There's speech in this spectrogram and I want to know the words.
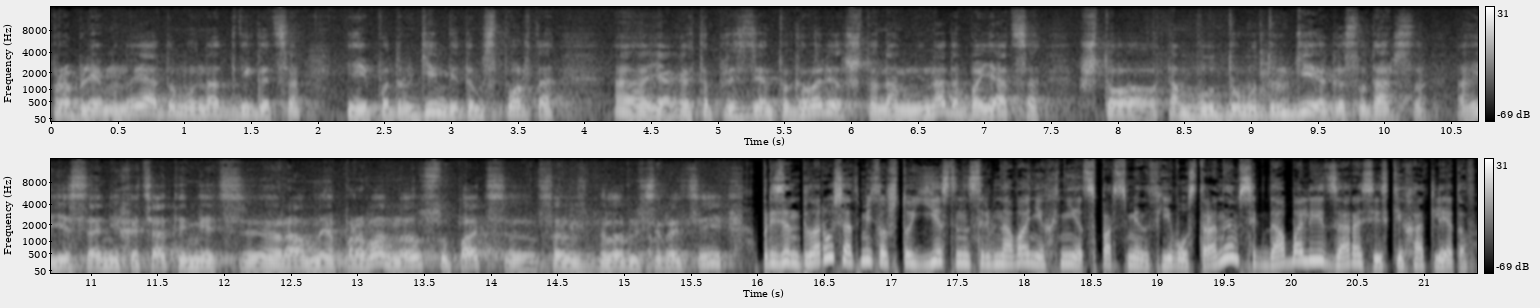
проблему, но я думаю, надо двигаться и по другим видам спорта. Э, я как-то президенту говорил, что нам не надо бояться, что там будут думать другие государства. А если они хотят иметь э, равные права, надо вступать э, в Союз Беларуси и России. Президент Беларуси отметил, что если на соревнованиях нет спортсменов его страны, он всегда болеет за российских атлетов.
